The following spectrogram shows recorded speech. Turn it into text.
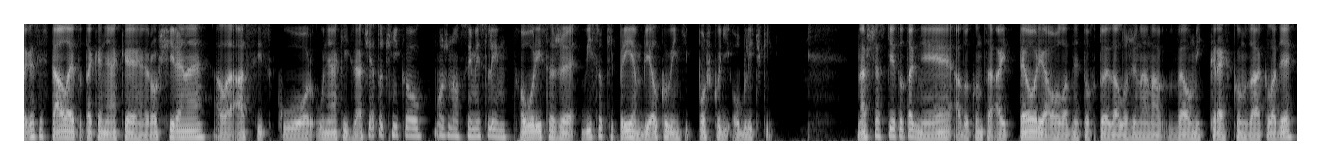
tak asi stále je to také nejaké rozšírené, ale asi skôr u nejakých začiatočníkov, možno si myslím. Hovorí sa, že vysoký príjem bielkovín ti poškodí obličky. Našťastie to tak nie je a dokonca aj teória ohľadne tohto je založená na veľmi krehkom základe,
